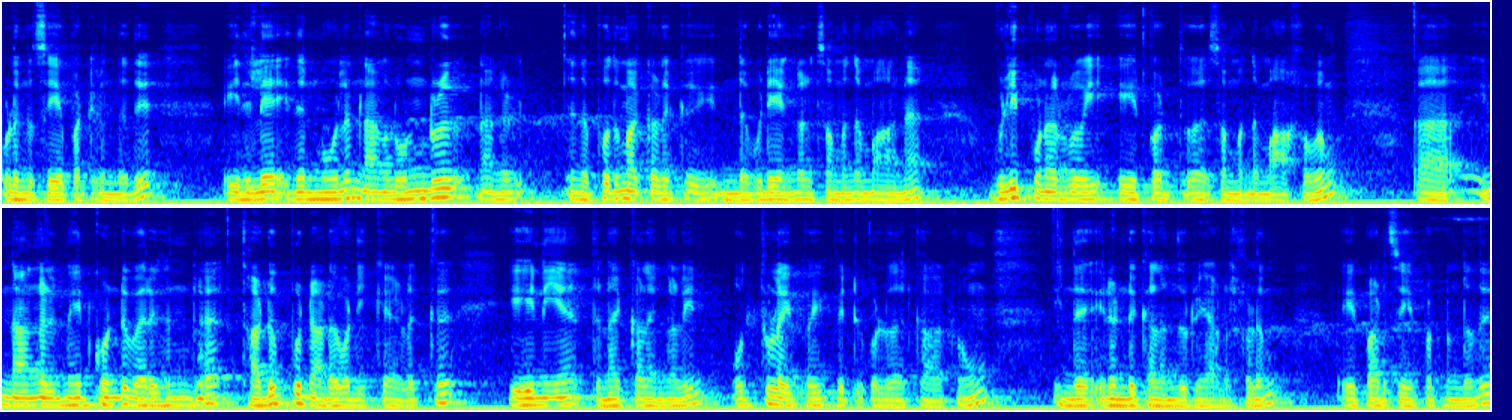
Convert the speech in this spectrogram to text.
ஒழுங்கு செய்யப்பட்டிருந்தது. இதிலே இதன் மூலம் நாங்கள் ஒன்று நாங்கள் இந்த பொதுமக்களுக்கு இந்த விடயங்கள் சம்பந்தமான விழிப்புணர்வை ஏற்படுத்துவ சம்பந்தமாகவும் நாங்கள் மேற்கொண்டு வருகின்ற தடுப்பு நடவடிக்கைகளுக்கு ஏனைய திணைக்களங்களின் ஒத்துழைப்பை பெற்றுக்கொள்வதற்காகவும் இந்த இரண்டு கலந்துரையாடல்களும் ஏற்பாடு செய்யப்பட்டிருந்தது.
